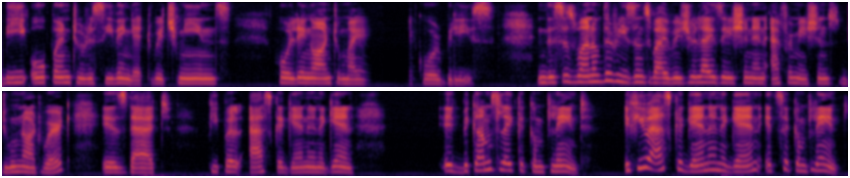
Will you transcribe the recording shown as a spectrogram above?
be open to receiving it, which means holding on to my core beliefs. And this is one of the reasons why visualization and affirmations do not work is that people ask again and again it becomes like a complaint. If you ask again and again, it's a complaint.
